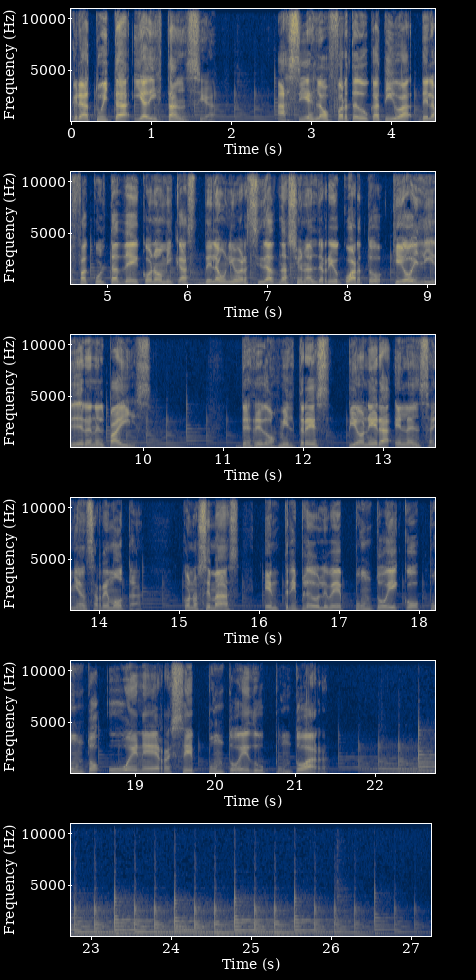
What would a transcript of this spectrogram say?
gratuita y a distancia. Así es la oferta educativa de la Facultad de Económicas de la Universidad Nacional de Río Cuarto, que hoy lidera en el país. Desde 2003, pionera en la enseñanza remota. Conoce más en www.eco.unrc.edu.ar.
